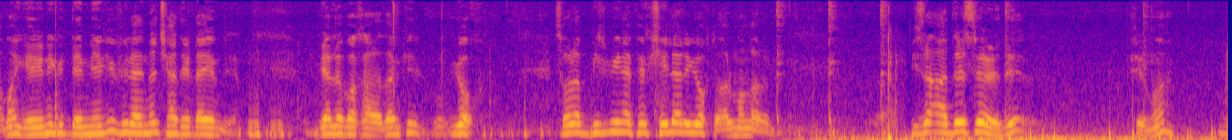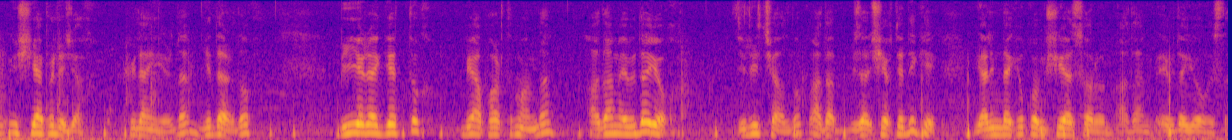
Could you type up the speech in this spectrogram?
ama yerini demiyor ki filan da çadırdayım diyor. Gele bakar adam ki yok. Sonra birbirine pek şeyleri yoktu Almanların. Bize adres verdi firma. Bu iş yapılacak filan yerde. Giderdik. Bir yere gittik bir apartmanda. Adam evde yok. Zili çaldık. Adam bize şef dedi ki yanındaki komşuya sorun. Adam evde yoksa.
